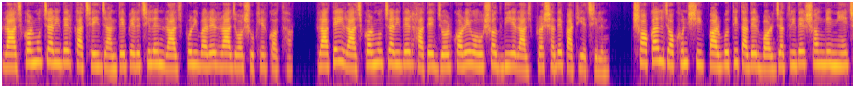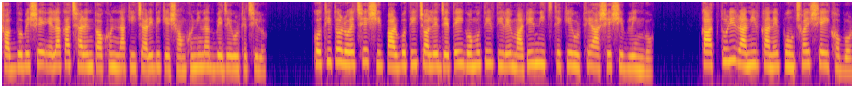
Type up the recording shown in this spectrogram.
রাজকর্মচারীদের কাছেই জানতে পেরেছিলেন রাজপরিবারের রাজ অসুখের কথা। রাতেই রাজকর্মচারীদের হাতে জোর করে ঔষধ দিয়ে রাজপ্রাসাদে পাঠিয়েছিলেন। সকাল যখন শিব পার্বতী তাদের বরযাত্রীদের সঙ্গে নিয়ে ছদ্মবেশে এলাকা ছাড়েন তখন নাকি চারিদিকে শঙ্খনীনাদ বেজে উঠেছিল। কথিত রয়েছে, শিব পার্বতী চলে যেতেই গোমতীর তীরে মাটির নিচ থেকে উঠে আসে শিবলিঙ্গ। কাত্তুরি রানীর কানে পৌঁছয় সেই খবর।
